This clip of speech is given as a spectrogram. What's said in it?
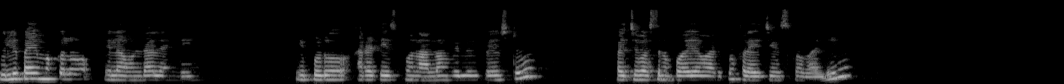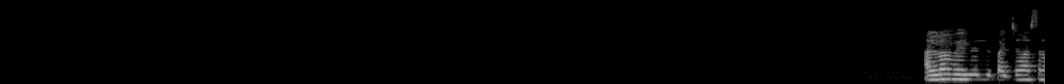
ఉల్లిపాయ ముక్కలు ఇలా ఉండాలండి? ఇప్పుడు అర టీ స్పూన్ అల్లం వెల్లుల్లి పేస్ట్ పచ్చివసన పోయే వరకు ఫ్రై చేసుకోవాలి. అల్లం వెల్లుల్లి పచ్చివాసన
